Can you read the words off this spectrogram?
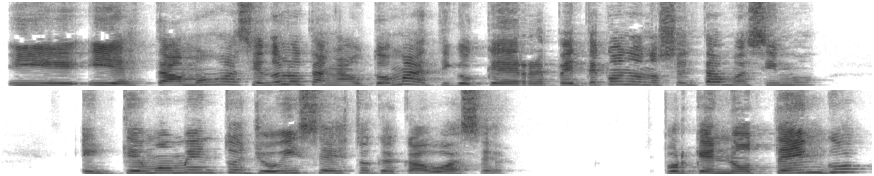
y, estamos haciéndolo tan automático que de repente cuando nos sentamos decimos, ¿en qué momento yo hice esto que acabo de hacer? Porque no tengo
